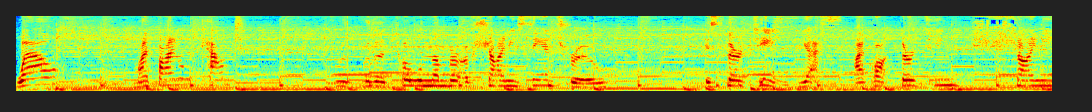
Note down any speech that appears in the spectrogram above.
Well, my final count for, for the total number of shiny Sandshrew is 13. Yes, I caught 13 shiny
